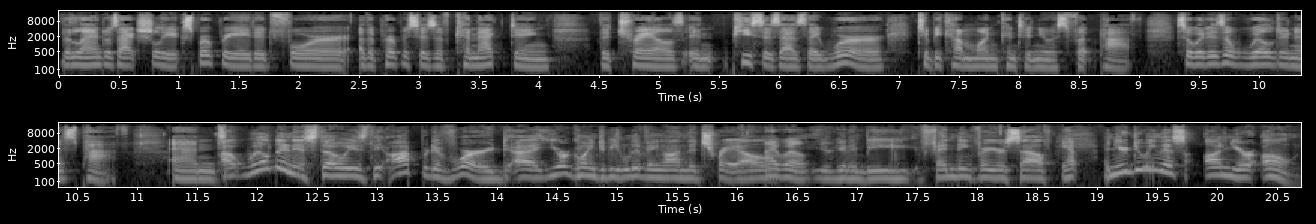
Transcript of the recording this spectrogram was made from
The land was actually expropriated for the purposes of connecting the trails in pieces as they were to become one continuous footpath. So it is a wilderness path. And Uh, wilderness, though, is the operative word. Uh, you're going to be living on the trail. I will. You're going to be fending for yourself. Yep. And you're doing this on your own.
